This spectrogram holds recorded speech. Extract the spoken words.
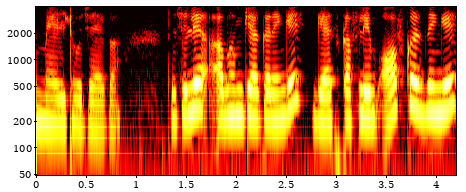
मेल्ट हो जाएगा। तो चलिए अब हम क्या करेंगे? गैस का फ्लेम ऑफ़ कर देंगे।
